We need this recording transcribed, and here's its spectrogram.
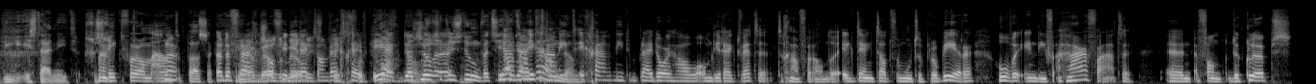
die is daar niet geschikt voor om aan nou, te passen. Nou, de vraag is of je direct aan wet geeft. Ja, dat moet je dus doen. Wat zit ja, u daar ik, ga niet, ik ga niet een pleidooi houden om direct wetten te gaan veranderen. Ik denk dat we moeten proberen hoe we in die haarvaten van de clubs,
